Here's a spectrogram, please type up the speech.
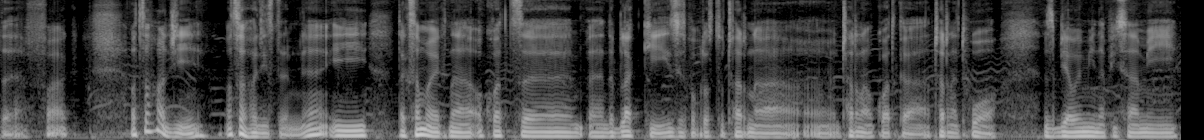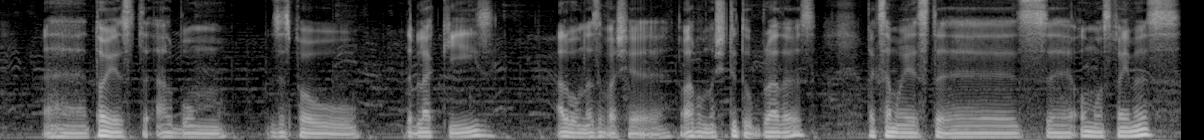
the fuck? O co chodzi? O co chodzi z tym, nie? I tak samo jak na okładce e, The Black Keys jest po prostu czarna, e, czarna okładka, czarne tło z białymi napisami. E, To jest album zespołu The Black Keys. Album nazywa się, album nosi tytuł Brothers. Tak samo jest e, z Almost Famous.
